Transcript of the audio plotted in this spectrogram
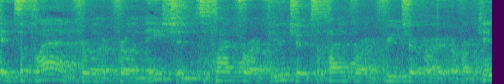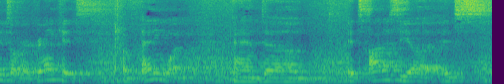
it's a plan for for a nation. It's a plan for our future. It's a plan for our future of our, of our kids or our grandkids, of anyone. And um, it's honestly uh, it's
